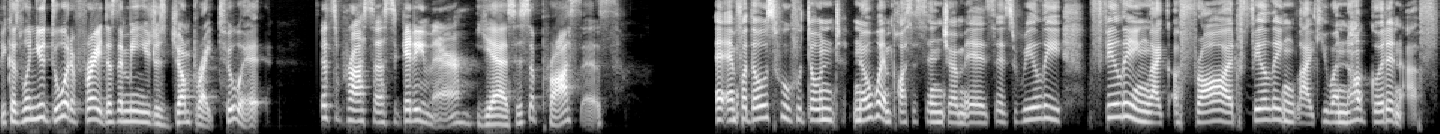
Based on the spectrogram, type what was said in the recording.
Because when you do it afraid, doesn't mean you just jump right to it. It's a process getting there. Yes, it's a process. And for those who, who don't know what imposter syndrome is, it's really feeling like a fraud, feeling like you are not good enough.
